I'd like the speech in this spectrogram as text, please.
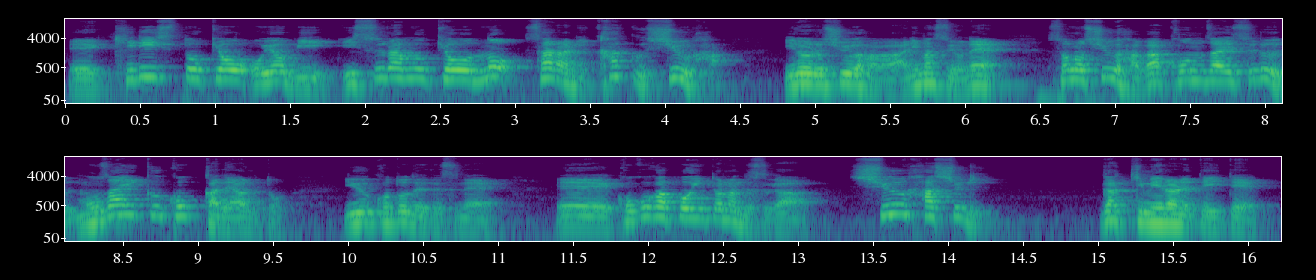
えーキリスト教およびイスラム教のさらに各宗派いろいろ宗派がありますよね。その宗派が混在するモザイク国家であるということでですね、えーここがポイントなんですが宗派主義が決められていて、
